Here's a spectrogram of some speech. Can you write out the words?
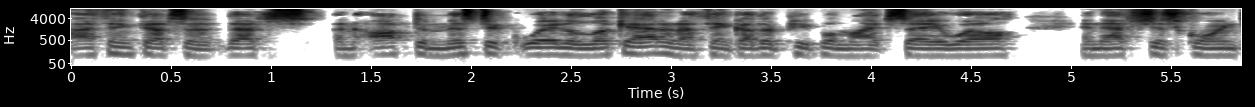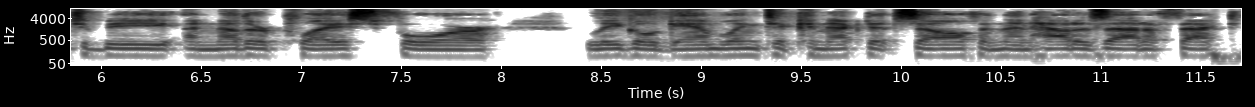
I think that's a that's an optimistic way to look at it. I think other people might say, well, and that's just going to be another place for legal gambling to connect itself and then how does that affect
